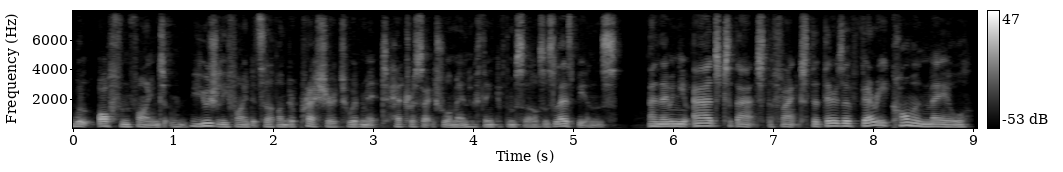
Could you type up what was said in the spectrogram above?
will often find, usually find itself under pressure to admit heterosexual men who think of themselves as lesbians. And then when you add to that the fact that there's a very common male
